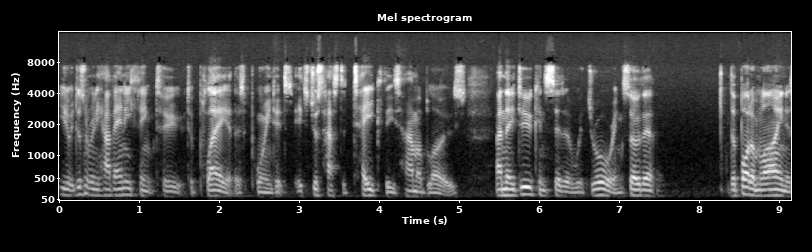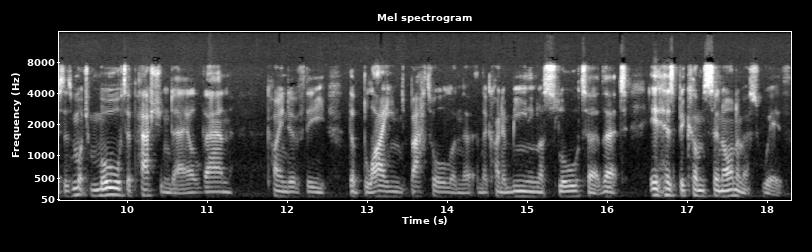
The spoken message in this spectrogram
you know, it doesn't really have anything to to play at this point. It's it just has to take these hammer blows, and they do consider withdrawing. So that the bottom line is there's much more to Passchendaele than kind of the the blind battle and the, and the kind of meaningless slaughter that it has become synonymous with.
